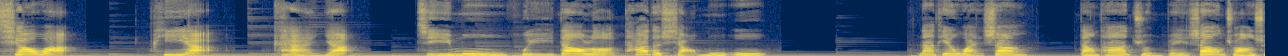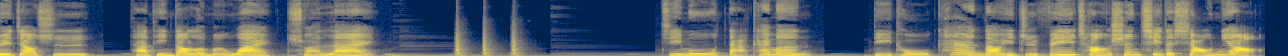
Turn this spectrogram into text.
敲啊，劈呀，砍呀，吉姆回到了他的小木屋。那天晚上，当他准备上床睡觉时，他听到了门外传来。吉姆打开门，低头看到一只非常生气的小鸟。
